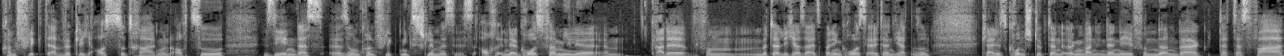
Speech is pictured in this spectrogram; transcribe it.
Konflikte wirklich auszutragen und auch zu sehen, dass äh, so ein Konflikt nichts Schlimmes ist. Auch in der Großfamilie, ähm, gerade von mütterlicherseits bei den Großeltern, die hatten so ein kleines Grundstück dann irgendwann in der Nähe von Nürnberg. Das, das war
